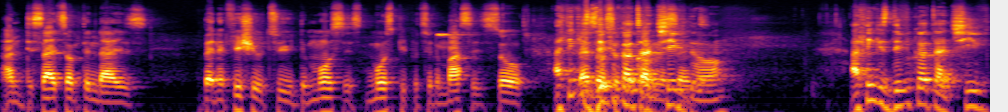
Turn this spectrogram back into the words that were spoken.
and decide something that is beneficial to the most most people to the masses. So I think it's difficult to achieve cognizant. though. I think it's difficult to achieve.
